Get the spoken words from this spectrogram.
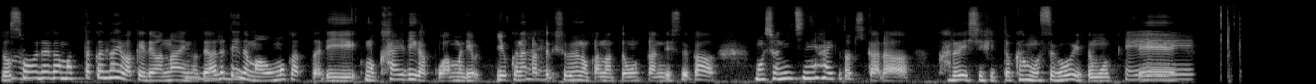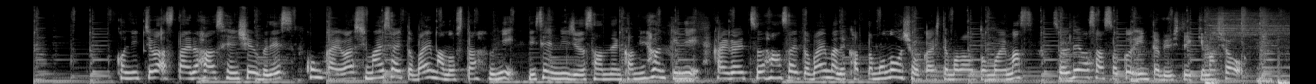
ソールが全くないわけではないので、ある程度まあ重かったり、もう帰りがこうあんまり良くなかったりするのかなって思ったんですが、もう初日に履いた時から軽いしフィット感もすごいと思って、こんにちは、スタイルハウス編集部です。今回は姉妹サイトバイマのスタッフに2023年上半期に海外通販サイトバイマで買ったものを紹介してもらおうと思います。それでは早速インタビューしていきましょう。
